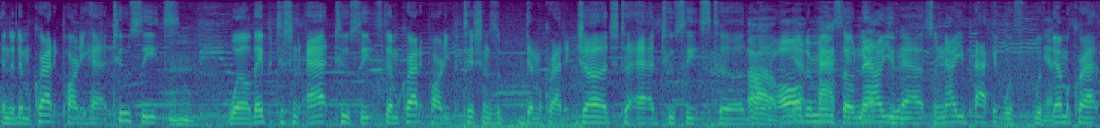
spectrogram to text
And the Democratic Party had two seats. Mm-hmm. Well, they petitioned add two seats. Democratic Party petitions the Democratic judge to add two seats to the Oh, yeah, aldermen. so it, now yeah. you Mhm. have so now you pack it with with Yeah. Democrats.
